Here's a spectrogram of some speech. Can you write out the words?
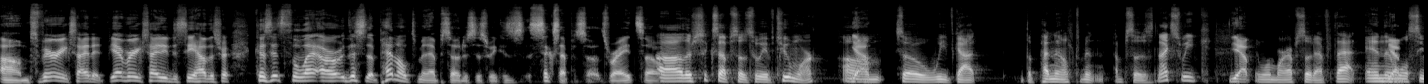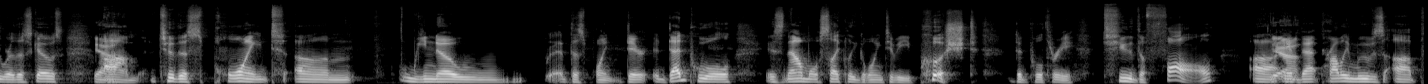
Um, so very excited. Yeah, very excited to see how this because it's the la- or this is the penultimate episode is this week. Is six episodes, right? So Uh, there's six episodes, so we have two more. Um, Yeah. So we've got the penultimate episodes next week, yep, and one more episode after that, and then Yep. we'll see where this goes. yeah, Um, to this point, um, we know at this point, Deadpool is now most likely going to be pushed, Deadpool 3, to the fall. Uh, Yeah. And that probably moves up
